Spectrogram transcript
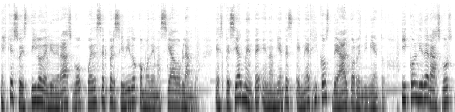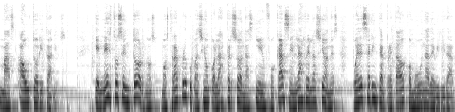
es que su estilo de liderazgo puede ser percibido como demasiado blando, especialmente en ambientes enérgicos de alto rendimiento y con liderazgos más autoritarios. En estos entornos, mostrar preocupación por las personas y enfocarse en las relaciones puede ser interpretado como una debilidad.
